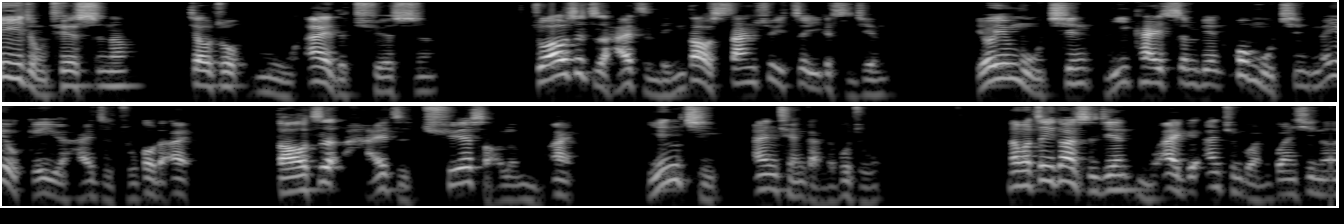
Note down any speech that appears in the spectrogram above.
第一种缺失呢，叫做母爱的缺失，主要是指孩子零到三岁这一个时间，由于母亲离开身边或母亲没有给予孩子足够的爱，导致孩子缺少了母爱，引起安全感的不足。那么这一段时间母爱跟安全感的关系呢，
